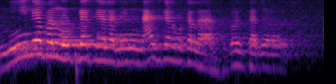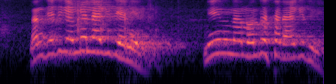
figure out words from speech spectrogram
ನೀನೇ ಬಂದು ನಿಂತ್ಕೊತೀಯಲ್ಲ, ನೀನು ನಾಚಿಕೆ ಆಗ್ಬೇಕಲ್ಲ ಗೋವಿಂದ ಅವರು. ನನ್ನ ಜೊತೆಗೆ ಎಂ ಎಲ್ ಎ ಆಗಿದೆಯಾ ನೀನು? ನೀನು ನಾನು ಒಂದೇ ಸರಿ ಆಗಿದ್ದೀವಿ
